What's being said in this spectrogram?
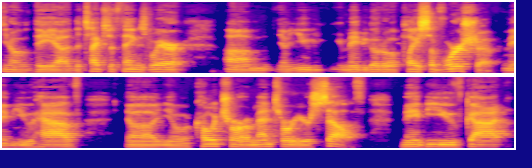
you know the uh, the types of things where um, you know you you maybe go to a place of worship. Maybe you have uh, you know a coach or a mentor yourself. Maybe you've got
